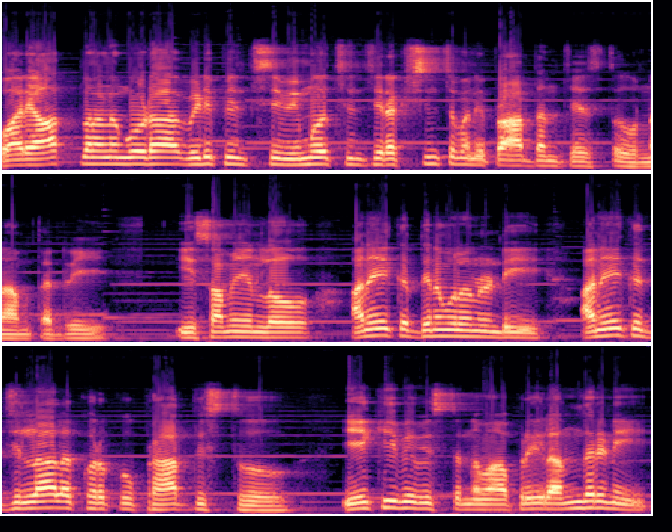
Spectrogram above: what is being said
వారి ఆత్మలను కూడా విడిపించి విమోచించి రక్షించమని ప్రార్థన చేస్తూ ఉన్నాం తండ్రి. ఈ సమయంలో అనేక దినముల నుండి అనేక జిల్లాల కొరకు ప్రార్థిస్తూ ఏకీభవిస్తున్న మా ప్రియులందరినీ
